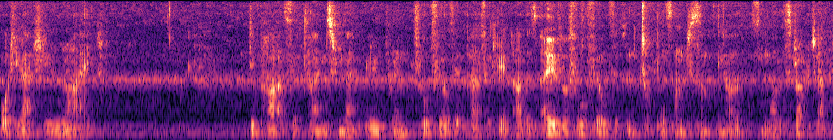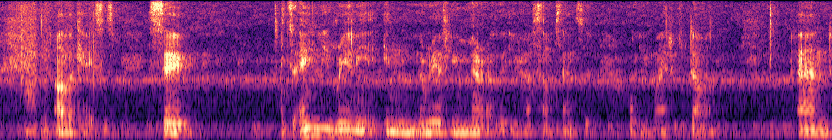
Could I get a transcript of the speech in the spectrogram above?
what you actually write departs at times from that blueprint, fulfills it perfectly at others, over fulfills it and topples onto something other, some other structure in other cases. So it's only really in the rearview mirror that you have some sense of what you might have done. And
